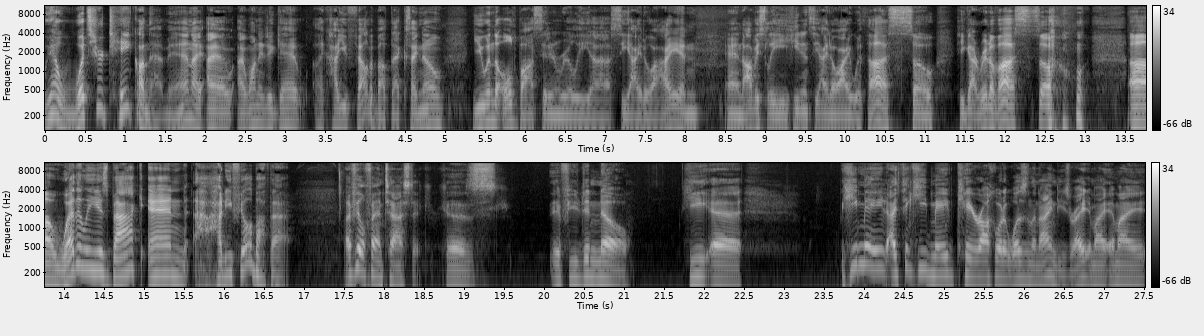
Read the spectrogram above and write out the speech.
Yeah, what's your take on that, man? I I, I wanted to get like how you felt about that because I know you and the old boss didn't really uh, see eye to eye, and and obviously he didn't see eye to eye with us, so he got rid of us. So uh, Weatherly is back, and how do you feel about that? I feel fantastic because if you didn't know, he uh he made I think he made KROQ what it was in the '90s, right? Am I am I?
